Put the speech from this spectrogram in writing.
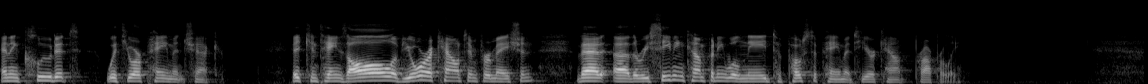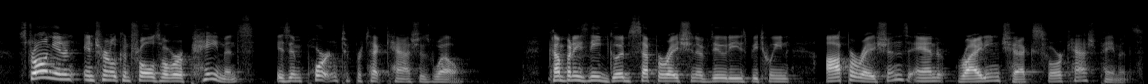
and include it with your payment check. It contains all of your account information that uh, the receiving company will need to post a payment to your account properly. Strong in internal controls over payments is important to protect cash as well. Companies need good separation of duties between operations and writing checks for cash payments.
